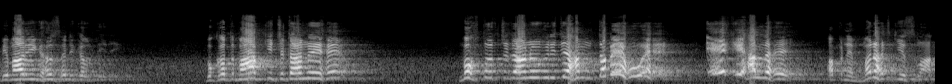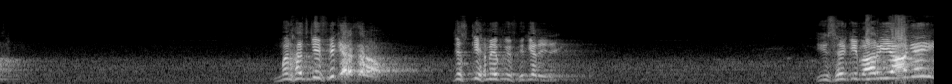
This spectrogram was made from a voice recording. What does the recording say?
بیماری گھر سے نکلتی نہیں۔ مقدمات کی چٹانیں ہیں۔ مختلف چٹانوں کے نیچے ہم دبے ہوئے ہیں۔ ایک ہی حل ہے۔ اپنے منہج کی اصلاح کرو۔ منہج کی فکر کرو۔ جس کی ہمیں کوئی فکر ہی نہیں۔ تیسرے کی باری آ گئی۔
